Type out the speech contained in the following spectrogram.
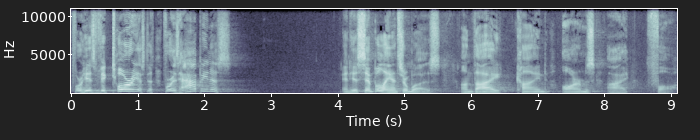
for his victoriousness, for his happiness. And his simple answer was, On thy kind arms I fall.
